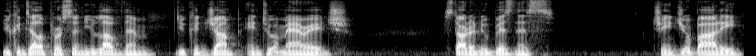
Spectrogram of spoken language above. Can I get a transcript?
You can tell a person you love them. You can jump into a marriage, start a new business, change your body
